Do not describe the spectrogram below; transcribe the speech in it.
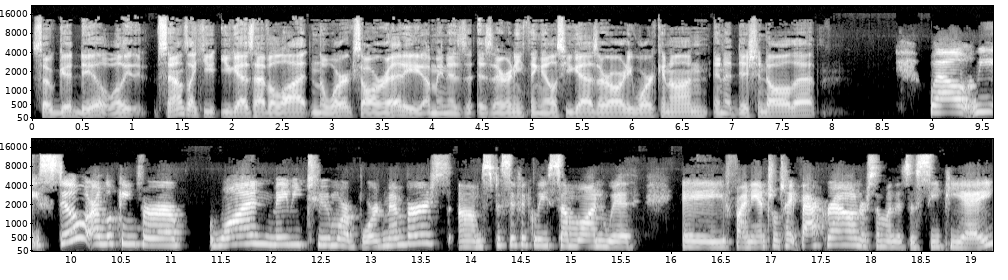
So good deal. Well, it sounds like you, you guys have a lot in the works already. I mean, is is there anything else you guys are already working on in addition to all that? Well, we still are looking for one, maybe two more board members, um, specifically someone with a financial type background or someone that's a CPA.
